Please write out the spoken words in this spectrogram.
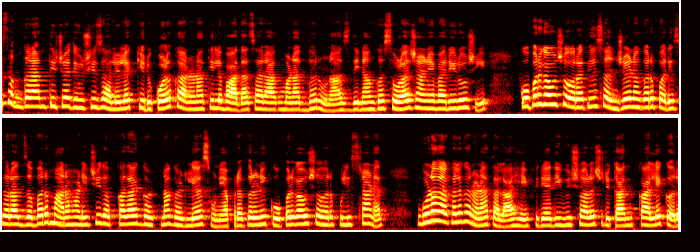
संक्रांतीच्या दिवशी झालेल्या किरकोळ कारणातील वादाचा राग मनात धरून आज दिनांक सोळा जानेवारी रोजी कोपरगाव शहरातील संजय नगर परिसरात जबर मारहाणीची धक्कादायक घटना घडली असून या प्रकरणी कोपरगाव शहर पोलीस ठाण्यात गुन्हा दाखल करण्यात आला आहे. फिर्यादी विशाल श्रीकांत कालेकर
